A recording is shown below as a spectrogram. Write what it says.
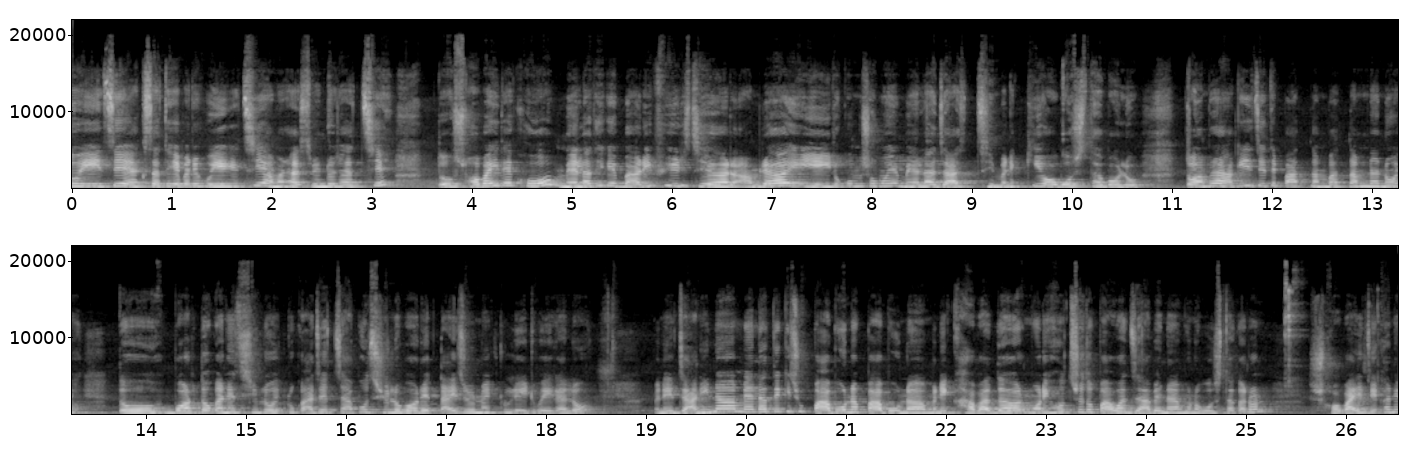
তো এই যে একসাথে এবারে হয়ে গেছি, আমার হাজব্যান্ডও যাচ্ছে। তো সবাই দেখো মেলা থেকে বাড়ি ফিরছে আর আমরা এই এইরকম সময়ে মেলা যাচ্ছি মানে কি অবস্থা বলো? তো আমরা আগেই যেতে পারতাম পারতাম না নয়। তো বর দোকানে ছিল, একটু কাজের চাপও ছিল বরের, তাই জন্য একটু লেট হয়ে গেল। মানে জানি না মেলাতে কিছু পাবো না পাবো না মানে খাবার দাবার মনে হচ্ছে তো পাওয়া যাবে না এমন অবস্থা। কারণ সবাই যেখানে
